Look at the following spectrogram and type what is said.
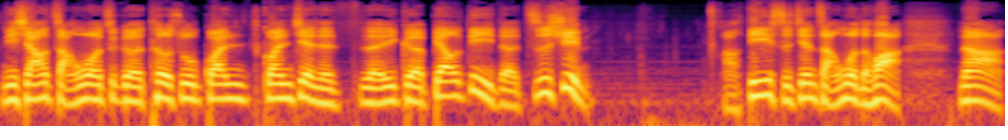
你想要掌握这个特殊关关键的的一个标的的资讯，啊，第一时间掌握的话，那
